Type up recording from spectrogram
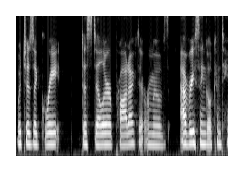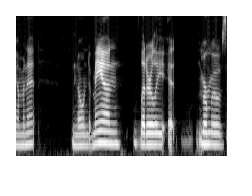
which is a great distiller product, it removes every single contaminant known to man. Literally, it removes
